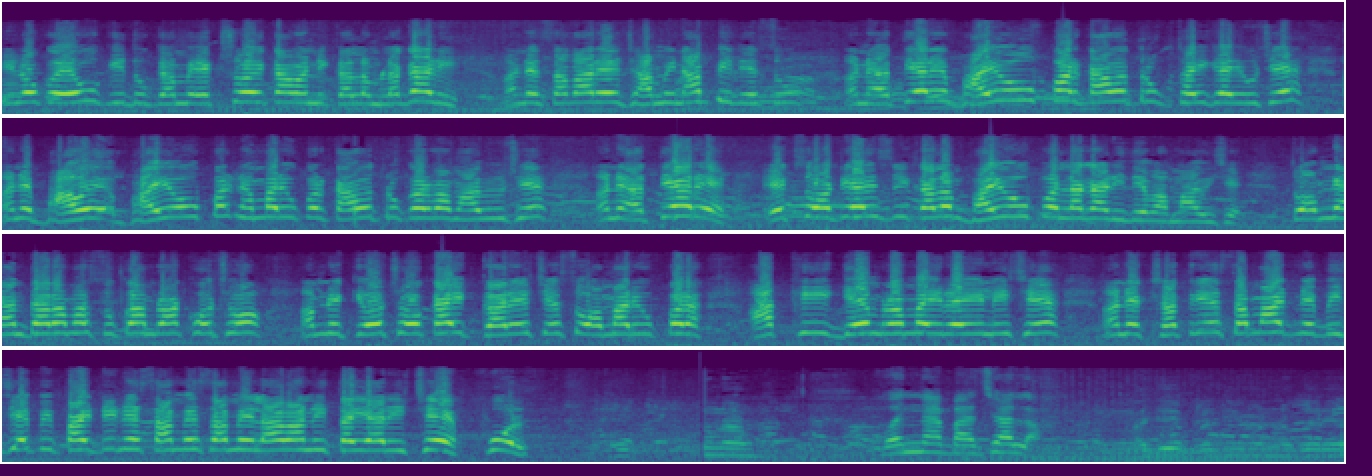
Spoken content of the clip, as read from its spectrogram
એ લોકો એવું કીધું કે અમે એકસો એકાવનની કલમ લગાડી અને સવારે જામીન આપી દેશું. અને અત્યારે ભાઈઓ ઉપર કાવતરૂક થઈ ગયું છે અને ભાઈ- ભાઈઓ ઉપર અમારી ઉપર કાવતરૂક કરવામાં આવ્યું છે. અને અત્યારે એકસો અઠ્યાવીસની કલમ ભાઈઓ ઉપર લગાડી દેવામાં આવી છે. તો અમને અંધારામાં શું કામ રાખો છો? અમને કયો છો કઈ કરે છે શું? અમારી ઉપર આખી ગેમ રમાઈ રહેલી છે. અને ક્ષત્રિય સમાજને બીજેપી પાર્ટીને સામે સામે લાવવાની તૈયારી છે. ફૂલ. શું બાજાલા. આજે પ્રદ્યુમન નગરે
